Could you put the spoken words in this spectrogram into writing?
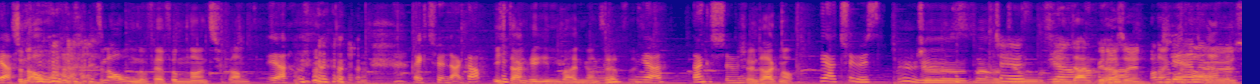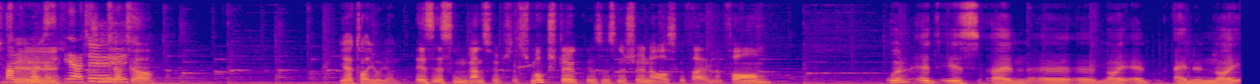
Ja. Sind auch, sind auch ungefähr 95 Gramm. ja. Recht schön, danke. Ich danke Ihnen beiden ganz herzlich. Ja, danke schön. Schönen Tag noch. Ja, tschüss. Tschüss, Tschüss. gut. Vielen Dank. Wiedersehen. Gerne. Tschüss. Das. Ja, Ciao, tschüss. ciao. Ja, toll, Julian. Es ist ein ganz hübsches Schmuckstück. Es ist eine schöne ausgefallene Form. Und es ist ein, äh, äh, neu, ent- eine neu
